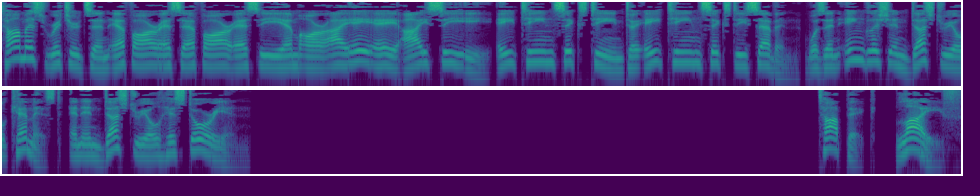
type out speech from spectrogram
Thomas Richardson FRSFRSEMRIAAICE (1816–1867) was an English industrial chemist, and industrial historian. Topic: Life.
